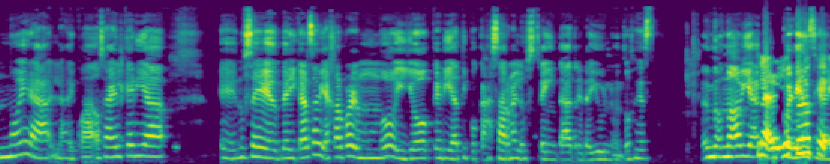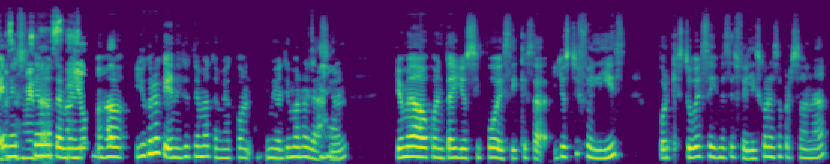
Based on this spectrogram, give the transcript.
no era la adecuada. O sea, él quería, eh, no sé, dedicarse a viajar por el mundo y yo quería, tipo, casarme a los 30, 31. Entonces, no, no había claro, yo creo que en, ese tema también, yo, yo, creo que en ese tema también con mi última relación, yo me he dado cuenta y yo sí puedo decir que yo estoy feliz porque estuve seis meses feliz con esa persona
